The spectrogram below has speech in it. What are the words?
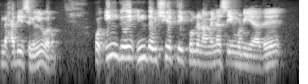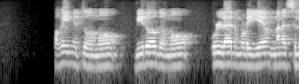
இந்த ஹதீசுகளில் வரும். இப்போ இங்கு இந்த விஷயத்தை கொண்டு நாம் என்ன செய்ய முடியாது? பகைமைத்துவமோ விரோதமோ உள்ள நம்முடைய மனசுல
